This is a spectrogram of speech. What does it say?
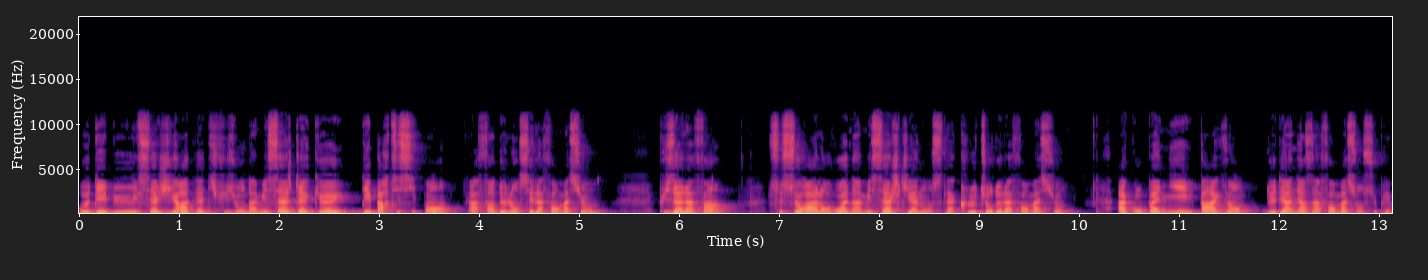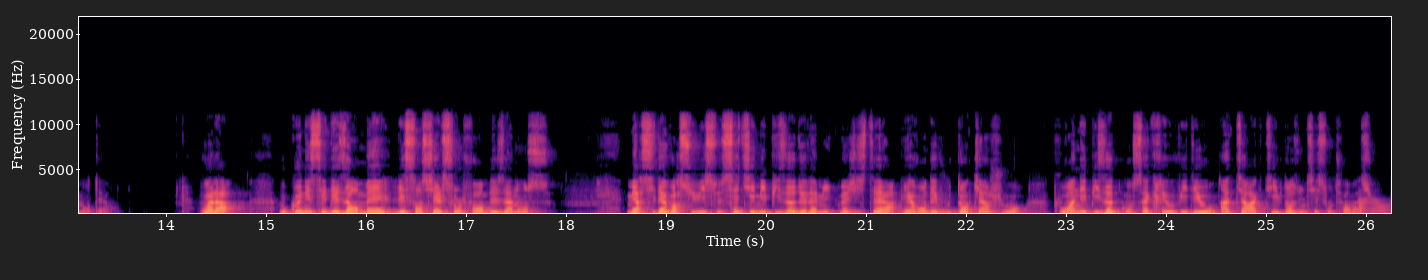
Au début, il s'agira de la diffusion d'un message d'accueil des participants afin de lancer la formation. Puis à la fin, ce sera l'envoi d'un message qui annonce la clôture de la formation, accompagné par exemple de dernières informations supplémentaires. Voilà, vous connaissez désormais l'essentiel sur le forum des annonces. Merci d'avoir suivi ce septième épisode de la Minute Magistère et rendez-vous dans 15 jours pour un épisode consacré aux vidéos interactives dans une session de formation.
